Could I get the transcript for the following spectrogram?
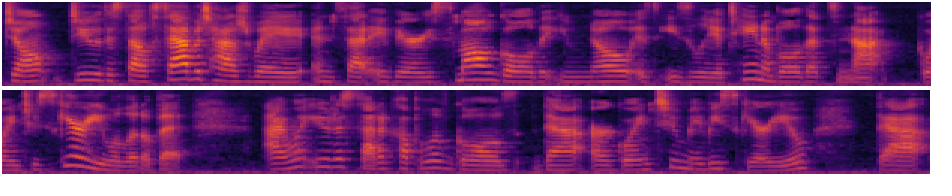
don't do the self sabotage way and set a very small goal that you know is easily attainable that's not going to scare you a little bit. I want you to set a couple of goals that are going to maybe scare you, that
